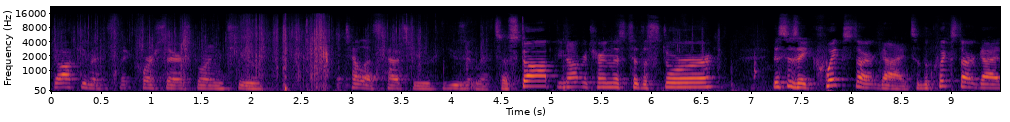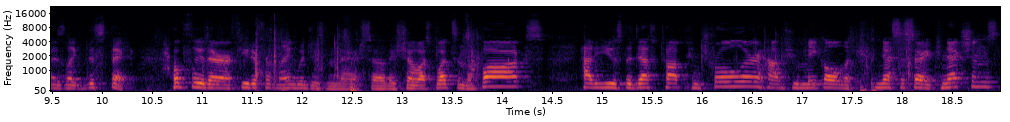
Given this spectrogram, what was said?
documents that Corsair is going to tell us how to use it with. So stop, do not return this to the store. This is a quick start guide. So the quick start guide is like this thick. Hopefully there are a few different languages in there. So they show us what's in the box, how to use the desktop controller, how to make all the necessary connections.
